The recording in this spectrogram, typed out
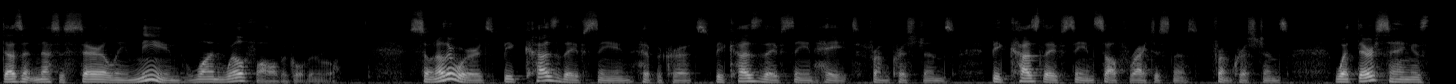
doesn't necessarily mean one will follow the golden rule. So, in other words, because they've seen hypocrites, because they've seen hate from Christians, because they've seen self righteousness from Christians, what they're saying is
